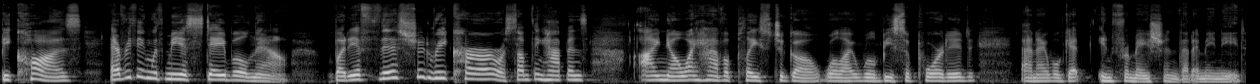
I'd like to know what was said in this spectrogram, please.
because everything with me is stable now. But if this should recur or something happens, I know I have a place to go. Well, I will be supported and I will get information that I may need.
